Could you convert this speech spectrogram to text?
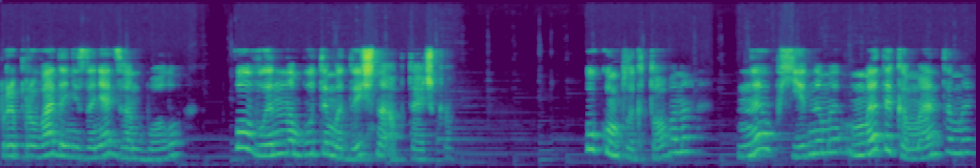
При проведенні занять з гандболу повинна бути медична аптечка, укомплектована необхідними медикаментами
